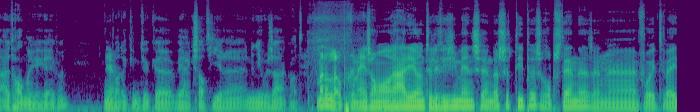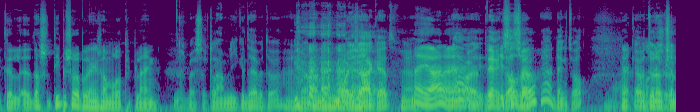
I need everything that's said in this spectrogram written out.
uit handen gegeven. Ja. Omdat ik natuurlijk eh, werk zat hier eh, in de nieuwe zaak had. Maar dan lopen er ineens allemaal radio- en televisiemensen en dat soort types. Rob Stenders en eh, voor je te weten, dat soort types lopen er ineens allemaal op je plein. Dat is best reclame die je kunt hebben, toch? Als je nou nog een mooie zaak hebt. Ja. Nee, ja, nee. Ja, het werkt is wel dat zo? Ja, ik denk het wel. Ja. Ik heb toen ook zijn,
